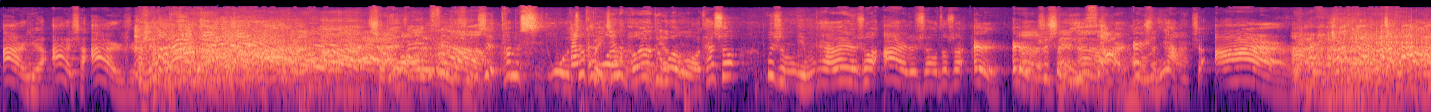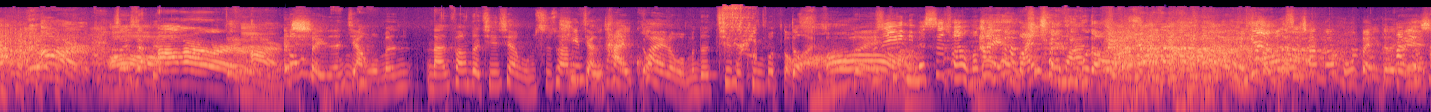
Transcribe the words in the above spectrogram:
二月二十二日。强化二不是，他们喜，我这北京的朋友就问我，他说。为什么你们台湾人说二的时候都说二二是什么意思？二二什么呀？是二。二，所以是二。对二。东北人讲我们南方的，其实像我们四川听不讲太快了，我们都其实听不懂。对。不是因为你们四川，我们刚才完全听不懂，一样的。四川跟湖北的也是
